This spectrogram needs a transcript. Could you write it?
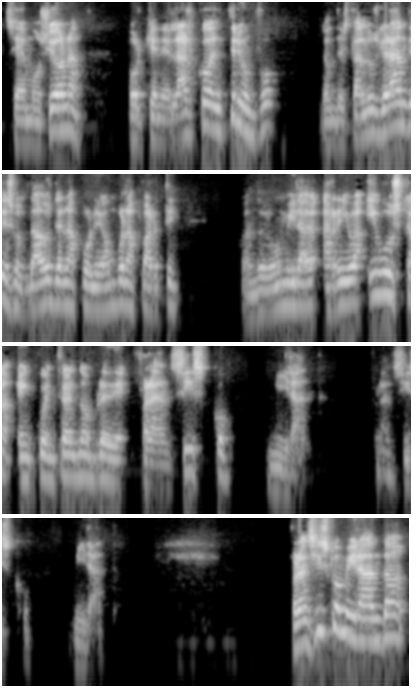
se emociona porque en el Arco del Triunfo, donde están los grandes soldados de Napoleón Bonaparte, cuando uno mira arriba y busca, encuentra el nombre de Francisco Miranda. Francisco Miranda. Francisco Miranda,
